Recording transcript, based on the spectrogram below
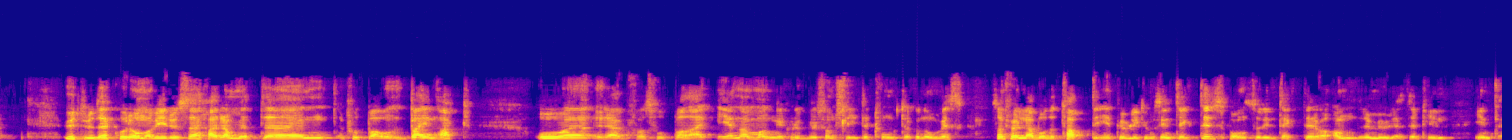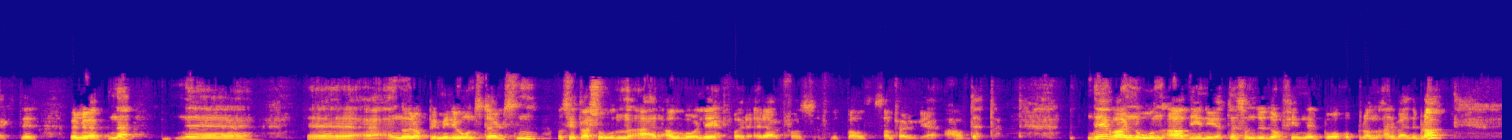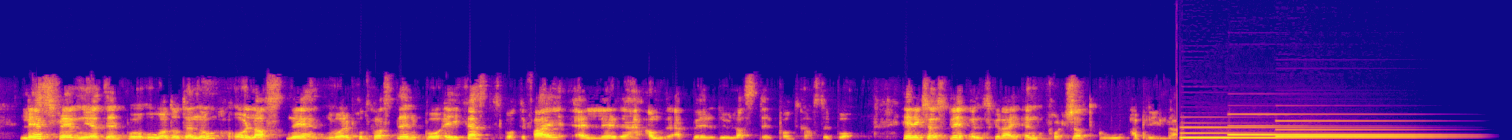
Utbruddet koronaviruset har rammet eh, fotballen beinhardt. Og eh, Raufoss fotball er en av mange klubber som sliter tungt økonomisk, som følge av både tapte publikumsinntekter, sponsorinntekter og andre muligheter til inntekter. Beløpene eh, når opp i millionstørrelsen, og situasjonen er alvorlig for Raufoss fotball som følge av dette. Det var noen av de nyhetene som du nå finner på Oppland Arbeiderblad. Les flere nyheter på oa.no, og last ned våre podkaster på Acast, Spotify eller andre apper du laster podkaster på. Erik Sønstli ønsker deg en fortsatt god aprildag.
